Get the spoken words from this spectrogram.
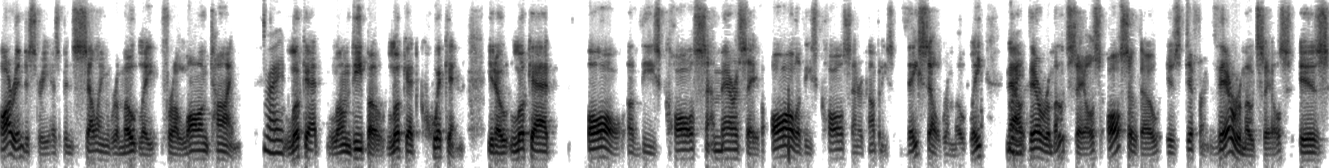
our industry has been selling remotely for a long time. Right. Look at Loan Depot, look at Quicken, you know, look at all of these call Amerisave, all of these call center companies, they sell remotely. Now, right. their remote sales also, though, is different. Their remote sales is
